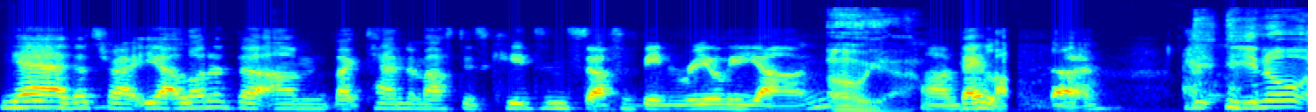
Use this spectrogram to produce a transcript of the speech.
Yeah, that's right. Yeah, a lot of the um like tandem masters kids and stuff have been really young. Oh yeah. Um, they love it though. You know,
